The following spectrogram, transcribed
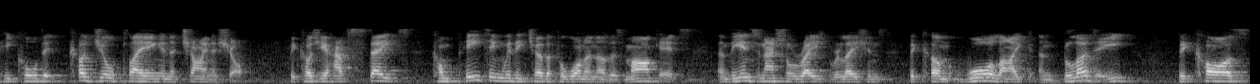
he called it cudgel playing in a china shop because you have states competing with each other for one another's markets, and the international relations become warlike and bloody because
